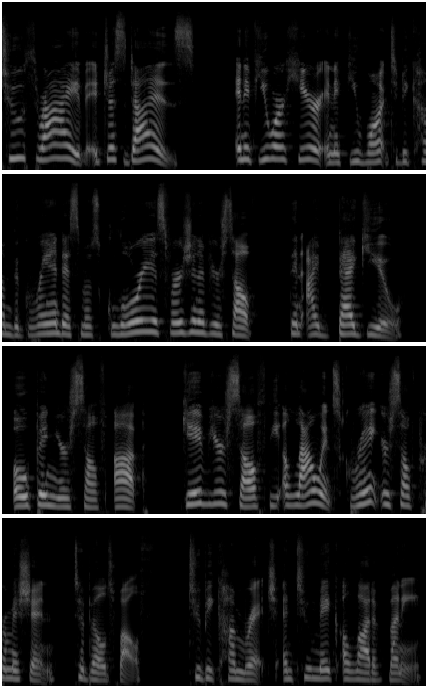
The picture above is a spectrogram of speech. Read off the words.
to thrive. It just does. And if you are here and if you want to become the grandest, most glorious version of yourself, then I beg you, open yourself up. Give yourself the allowance, grant yourself permission to build wealth, to become rich, and to make a lot of money.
